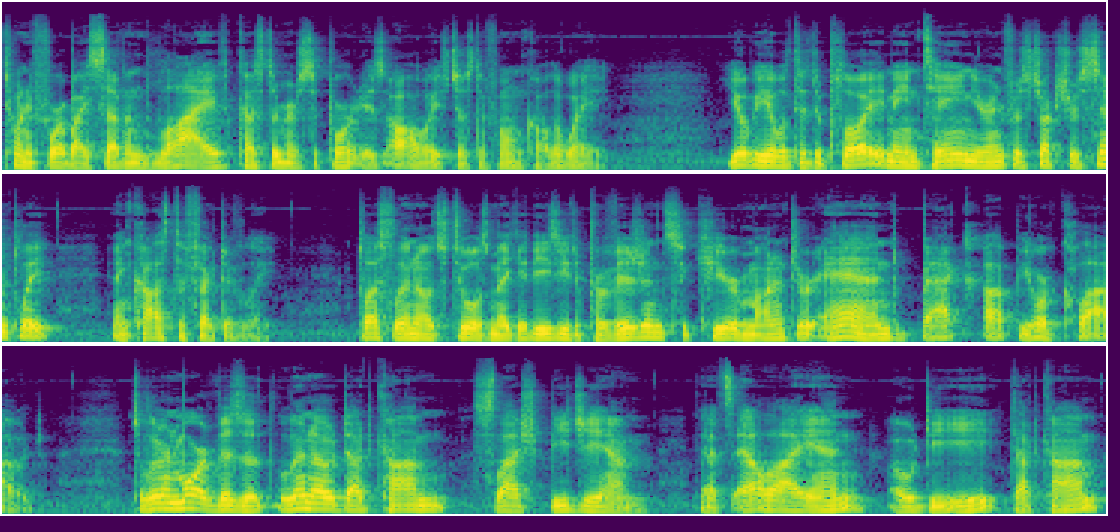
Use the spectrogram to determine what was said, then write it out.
24 by 7 live customer support is always just a phone call away. You'll be able to deploy, maintain your infrastructure simply and cost effectively. Plus, Linode's tools make it easy to provision, secure, monitor, and back up your cloud. To learn more, visit linode.com slash BGM. That's L-I-N-O-D-E dot com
